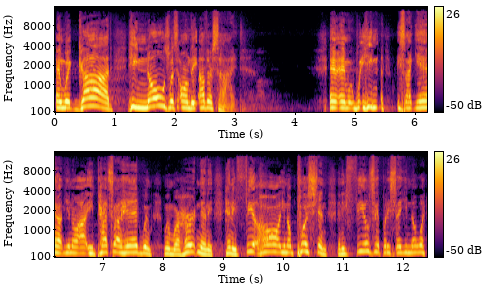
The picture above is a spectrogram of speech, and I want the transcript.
And with God, He knows what's on the other side. And, and he, he's like, yeah, you know, I, he pats our head when, when we're hurting and he, and he feel, oh, you know, pushing and he feels it, but he said, you know what?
